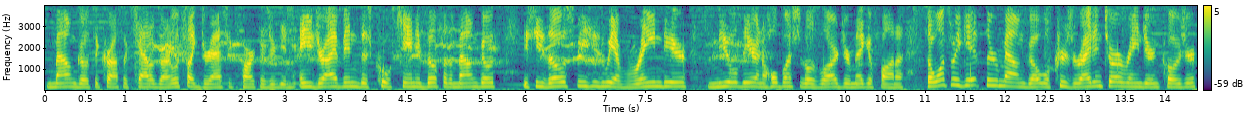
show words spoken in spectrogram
mountain goats across a cattle guard. It looks like Jurassic Park as you're getting. And you drive in this cool canyon built for the mountain goats. You see those species. We have reindeer, mule deer, and a whole bunch of those larger megafauna. So once we get through mountain goat, we'll cruise right into our reindeer enclosure,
